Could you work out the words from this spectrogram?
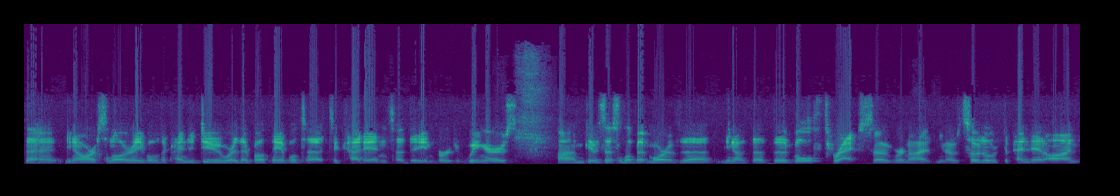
that you know Arsenal are able to kind of do, where they're both able to to cut in. So the inverted wingers um, gives us a little bit more of the you know the the goal threat. So we're not you know so dependent on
